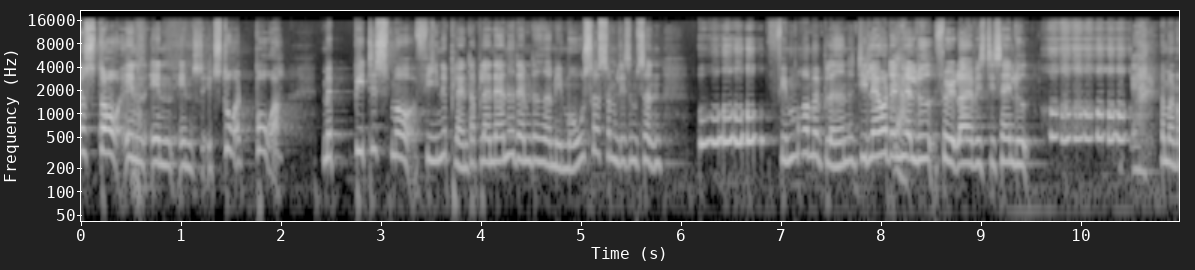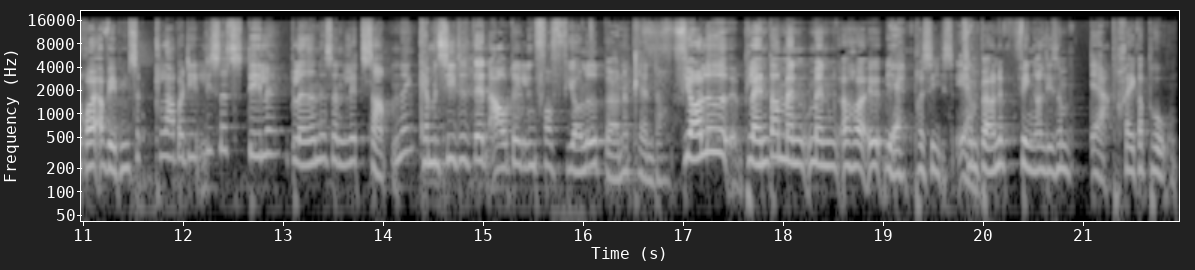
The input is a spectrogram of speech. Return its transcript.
Der står en, en, en, et stort bord med bitte små fine planter, blandt andet dem, der hedder mimoser, som ligesom sådan uh, fimrer med bladene. De laver den Ja. her lyd, føler jeg, hvis de sagde en lyd. Ja. Når man rører ved dem, så klapper de lige så stille bladene sådan lidt sammen. Ikke? Kan man sige, det er den afdeling for fjollede børneplanter? Fjollede planter, man, man øh, ja, præcis, Ja. som børnefinger ligesom ja. prikker på.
